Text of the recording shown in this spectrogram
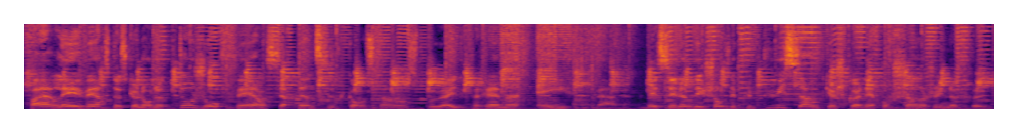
Faire l'inverse de ce que l'on a toujours fait en certaines circonstances peut être vraiment invivable. Mais c'est l'une des choses les plus puissantes que je connais pour changer notre vie.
